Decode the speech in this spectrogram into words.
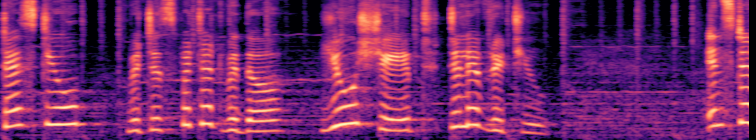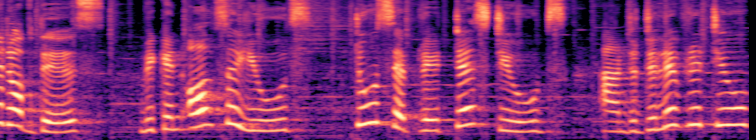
test tube which is fitted with a U-shaped delivery tube. Instead of this, we can also use two separate test tubes and a delivery tube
